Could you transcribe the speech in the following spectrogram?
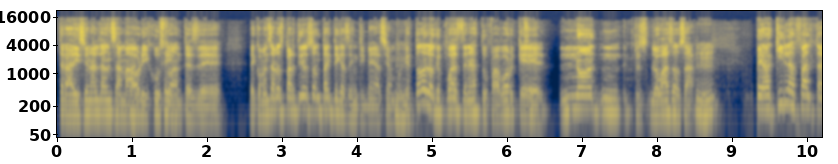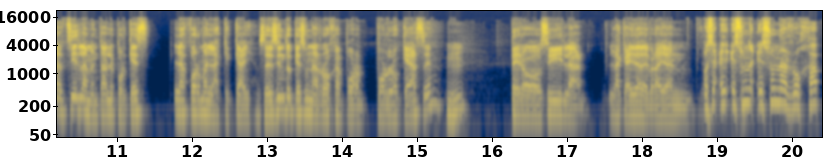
tradicional danza maori justo antes de, de comenzar los partidos son tácticas de intimidación. Porque todo lo que puedas tener a tu favor que no mm, pues, lo vas a usar. Pero aquí la falta sí es lamentable porque es la forma en la que cae. O sea, yo siento que es una roja por, por lo que hacen, pero sí la, la caída de Brian. O sea, e, es una, es una roja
